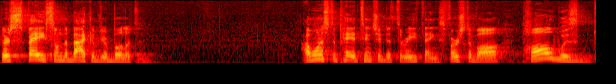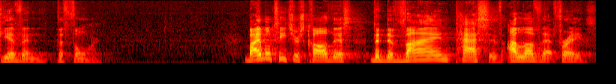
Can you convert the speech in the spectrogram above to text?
There's space on the back of your bulletin. I want us to pay attention to three things. First of all, Paul was given the thorn. Bible teachers call this the divine passive. I love that phrase.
